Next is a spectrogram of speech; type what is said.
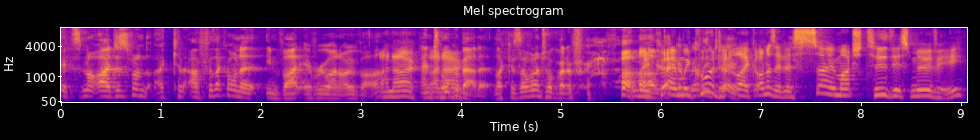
it's not. I just want. I can. I feel like I want to invite everyone over. I know, and I talk know. about it. Like, because I want to talk about it forever. We Like, and we really could like honestly. There's so much to this movie,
